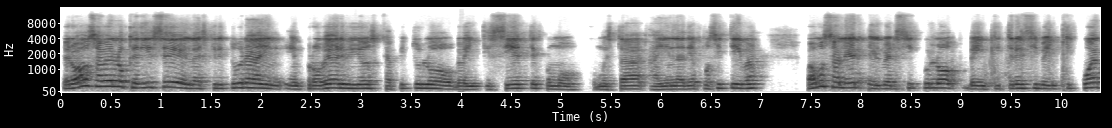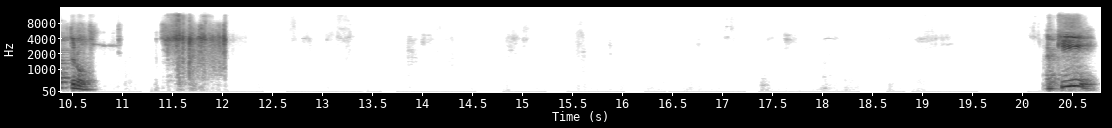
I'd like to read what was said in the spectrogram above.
Pero vamos a ver lo que dice la escritura en, Proverbios, capítulo 27, como, como está ahí en la diapositiva. Vamos a leer el versículo 23 y 24. Aquí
